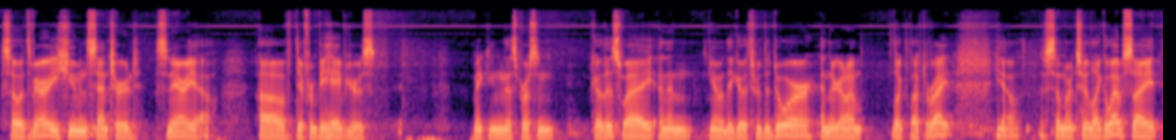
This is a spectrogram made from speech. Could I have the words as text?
So it's very human centered scenario of different behaviors making this person go this way and then you know they go through the door and they're going to look left or right you know similar to like a website.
